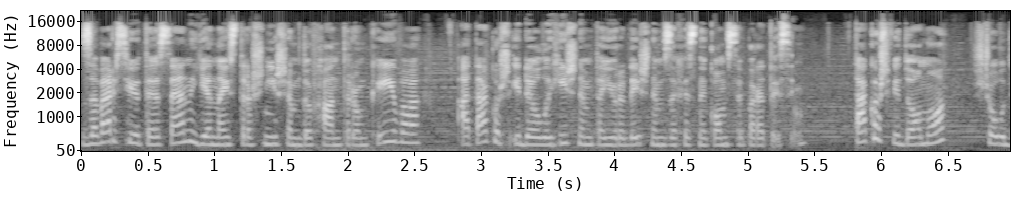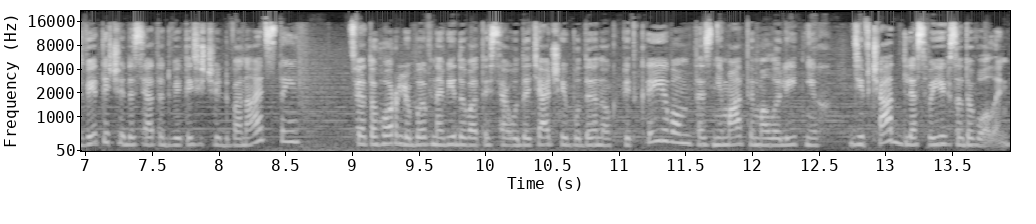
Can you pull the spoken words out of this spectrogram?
за версією ТСН є найстрашнішим дохантером Києва, а також ідеологічним та юридичним захисником сепаратистів. Також відомо, що у 2010-2012 Святогор любив навідуватися у дитячий будинок під Києвом та знімати малолітніх дівчат для своїх задоволень.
